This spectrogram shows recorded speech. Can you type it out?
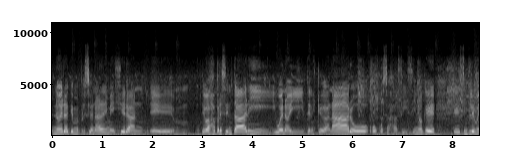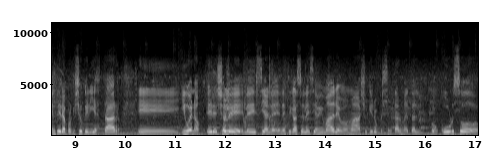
no era que me presionaran y me dijeran, eh, te vas a presentar y, bueno, y tenés que ganar o, cosas así, sino que, simplemente era porque yo quería estar. Eh, y bueno, yo le, le, decía, en este caso le decía a mi madre, mamá, yo quiero presentarme a tal concurso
